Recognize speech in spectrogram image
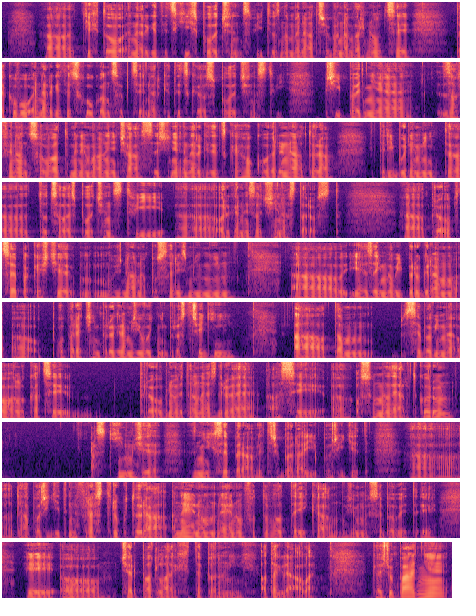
těchto energetických společenství. To znamená třeba navrhnout si takovou energetickou koncepci energetického společenství. Případně zafinancovat minimálně částečně energetického koordinátora, který bude mít to celé společenství organizačně na starost. Pro obce pak ještě možná naposledy zmíním, je zajímavý program, operační program životní prostředí a tam se bavíme o alokaci pro obnovitelné zdroje asi 8 miliard korun s tím, že z nich se právě třeba dají pořídit, dá pořídit infrastruktura a nejenom, nejenom fotovoltaika, můžeme se bavit i, i o čerpadlech tepelných a tak dále. Každopádně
